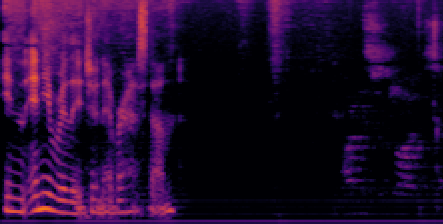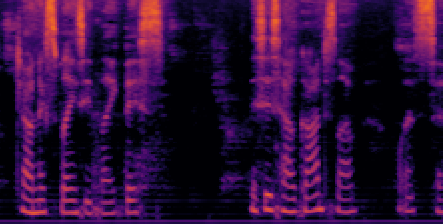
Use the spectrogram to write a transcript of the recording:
in any religion ever has done. John explains it like this This is how God's love was uh,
